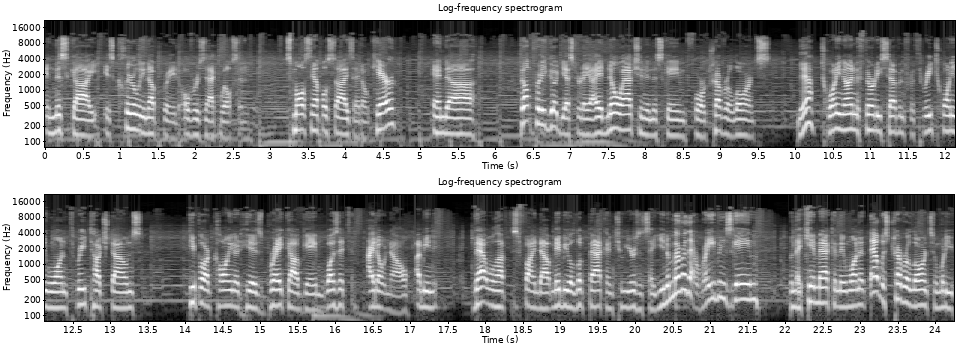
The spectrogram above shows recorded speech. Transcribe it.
And this guy is clearly an upgrade over Zach Wilson. Small sample size, I don't care. And uh, felt pretty good yesterday. I had no action in this game for Trevor Lawrence. Yeah. 29 to 37 for 321, three touchdowns. People are calling it his breakout game. Was it? I don't know. I mean, that we'll have to find out. Maybe we'll look back in two years and say, you know, remember that Ravens game when they came back and they won it? That was Trevor Lawrence and what he,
